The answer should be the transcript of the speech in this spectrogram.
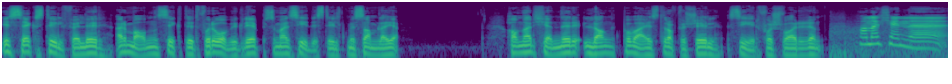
i seks tilfeller er mannen siktet for overgrep som er sidestilt med samleie. Han erkjenner langt på vei straffskyld, sier forsvareren. Han erkjenner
